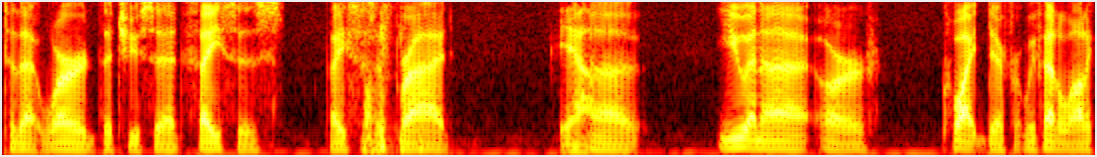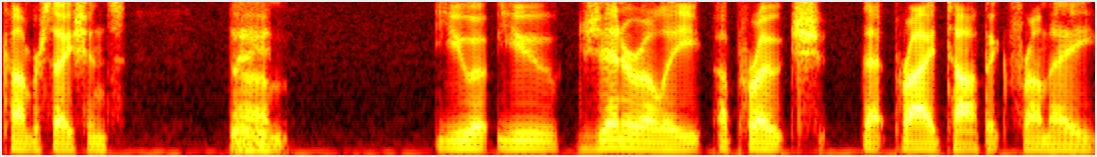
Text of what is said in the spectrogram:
to that word that you said, faces, faces of pride. yeah. Uh, you and I are quite different. We've had a lot of conversations. Um, you you generally approach that pride topic from a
